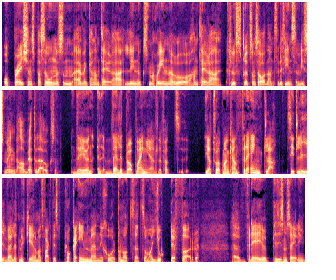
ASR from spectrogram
operationspersoner som även kan hantera Linux-maskiner och hantera klustret som sådant, för det finns en viss mängd arbete där också. Det är ju en, en väldigt bra poäng egentligen, för att jag tror att man kan förenkla sitt liv väldigt mycket genom att faktiskt plocka in människor på något sätt som har gjort det förr. Eh, för det är ju, precis som du säger, det är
